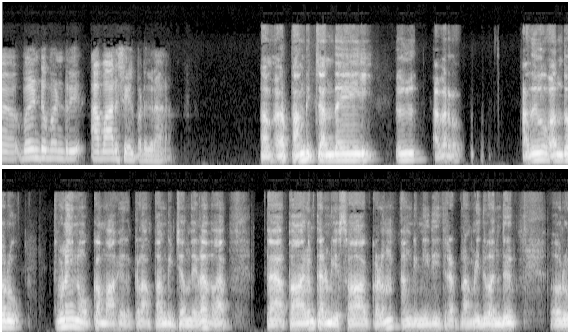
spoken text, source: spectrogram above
அஹ், வேண்டும் என்று அவ்வாறு செயல்படுகிறாரா? பங்கு பங்குச் சந்தையில் அவர் அது வந்து ஒரு துணை நோக்கமாக இருக்கலாம். பங்குச் சந்தையில தானும் தன்னுடைய சகாக்களும் அங்கு நிதி திரட்டலாம். இது வந்து ஒரு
